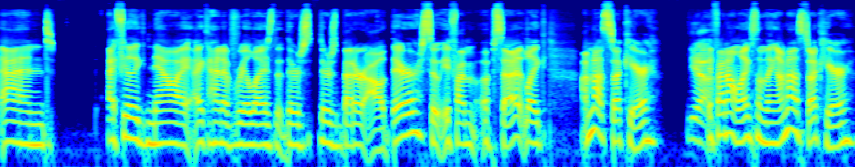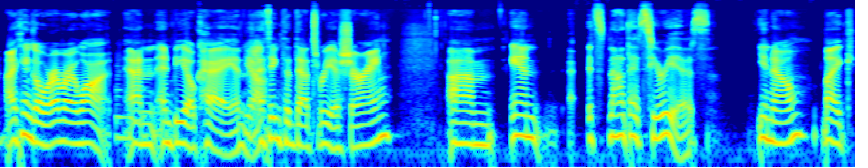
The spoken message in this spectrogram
And I feel like now I, I kind of realize that there's there's better out there. So if I'm upset, like I'm not stuck here. yeah. If I don't like something, I'm not stuck here. I can go wherever I want and and be okay. And Yeah. I think that that's reassuring. Um, and it's not that serious, you know. Like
